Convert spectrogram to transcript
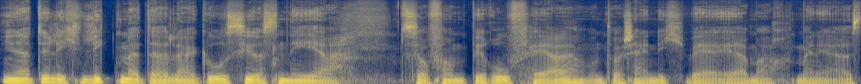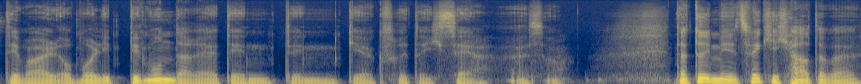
Ja, natürlich liegt mir der Lagusius näher, so vom Beruf her. Und wahrscheinlich wäre er auch meine erste Wahl, obwohl ich bewundere den, den Georg Friedrich sehr. Also, da tue ich mir jetzt wirklich hart, aber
